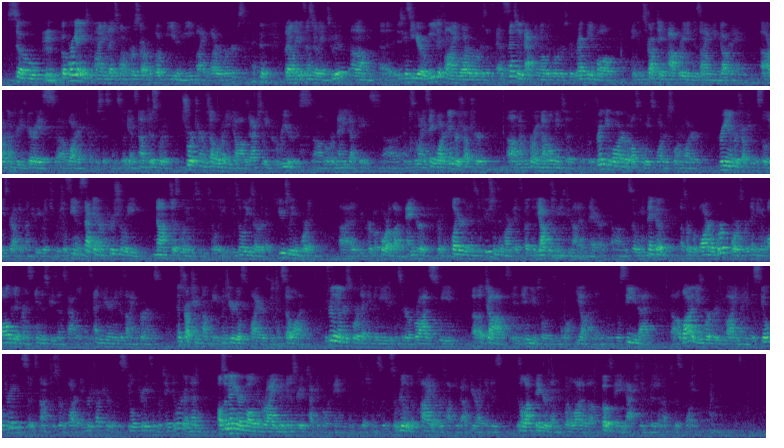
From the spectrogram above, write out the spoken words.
So before getting into findings, I just want to first start with what we even mean by water workers. but I don't think it's necessarily intuitive. Um, uh, as you can see here, we define water workers as, as essentially capturing all workers who are directly involved in constructing, operating, designing, and governing uh, our country's various uh, water infrastructure systems. So again, it's not just sort of short-term shovel-ready jobs, actually careers um, over many decades. Uh, and so when I say water infrastructure, um, I'm referring not only to, to sort of drinking water, but also wastewater, stormwater, green infrastructure facilities throughout the country, which, which you'll see in a second are crucially not just limited to utilities. Utilities are hugely important, uh, as we've heard before, a lot of anchor sort of employers and institutions and markets, but the opportunities do not end there. Um, so when we think of a sort of the water workforce, we're thinking of all the different industries and establishments, engineering and design firms, construction companies, material suppliers, and so on, which really underscores, I think, the need to consider a broad suite of jobs in, in utilities and beyond. And, and you'll see that a lot of these workers embody many of the skilled trades, so it's not just sort of water infrastructure, but the skilled trades in particular. And then also many are involved in a variety of administrative, technical, and management positions. So, so really the pie that we're talking about here, I think, is, is a lot bigger than what a lot of um, folks may actually envision up to this point.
